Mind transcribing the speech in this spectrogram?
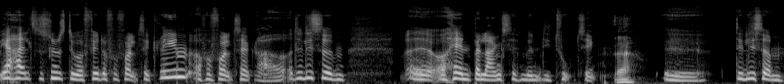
jeg har altid syntes, det var fedt at få folk til at grine, og få folk til at græde. Og det er ligesom øh, at have en balance mellem de to ting. Ja. Øh, det er ligesom,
